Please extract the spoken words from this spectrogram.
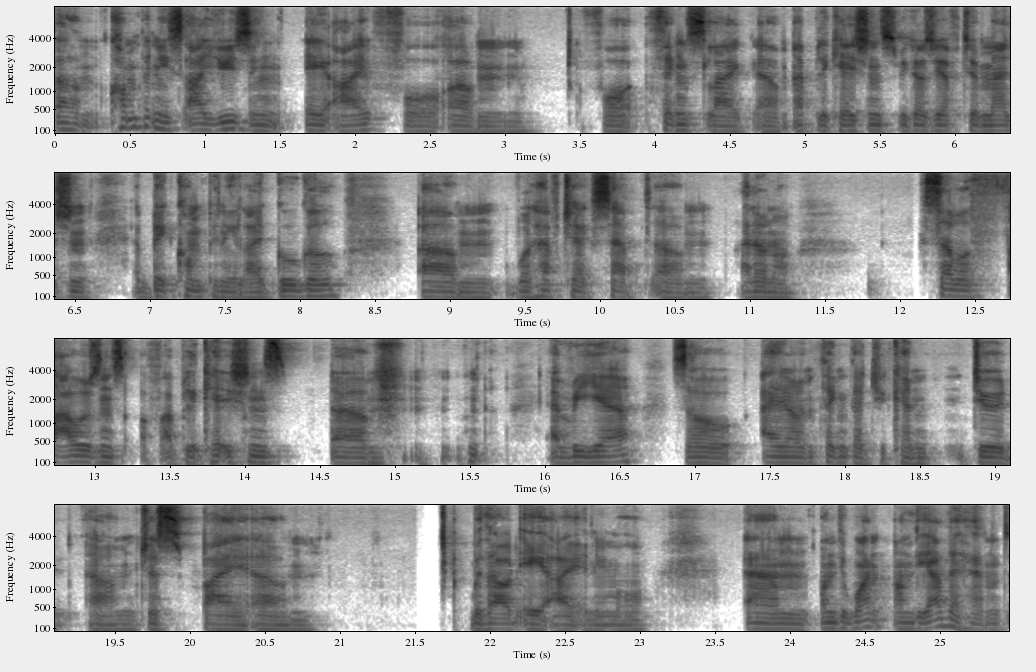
um, companies are using AI for um, for things like um, applications because you have to imagine a big company like Google um, will have to accept um, I don't know several thousands of applications um, every year. So I don't think that you can do it just by without AI anymore. On the one, on the other hand,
